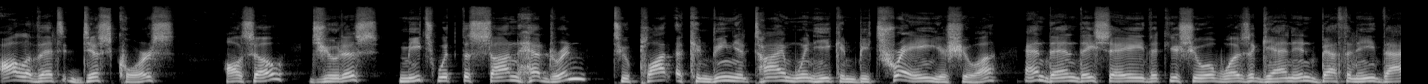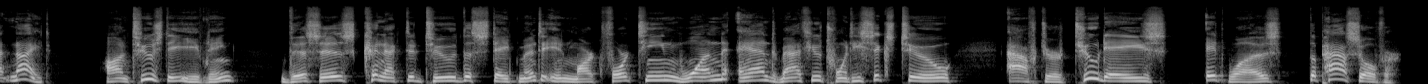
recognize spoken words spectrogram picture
Olivet discourse. Also, Judas meets with the Sanhedrin to plot a convenient time when he can betray Yeshua. And then they say that Yeshua was again in Bethany that night. On Tuesday evening, this is connected to the statement in Mark 14 1 and Matthew 26 2. After two days, it was the Passover.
